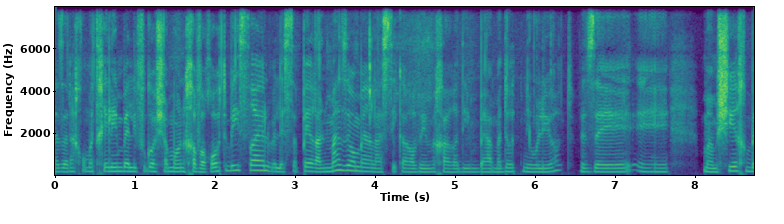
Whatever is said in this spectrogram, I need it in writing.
אז אנחנו מתחילים בלפגוש המון חברות בישראל ולספר על מה זה אומר להעסיק ערבים וחרדים בעמדות ניהוליות, וזה אה, ממשיך ב...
